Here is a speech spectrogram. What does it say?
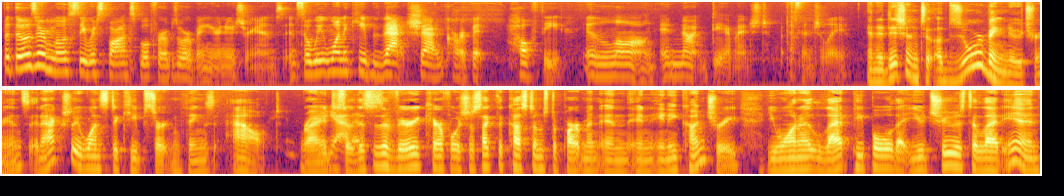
But those are mostly responsible for absorbing your nutrients. And so we want to keep that shag carpet healthy and long and not damaged, essentially. in addition to absorbing nutrients, it actually wants to keep certain things out, right? Yeah, so this is a very careful, it's just like the customs department in, in any country. You want to let people that you choose to let in,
